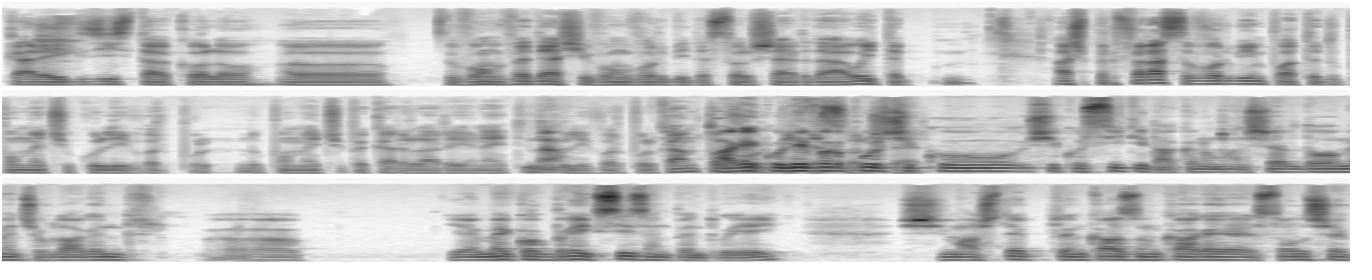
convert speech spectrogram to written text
care există acolo. Uh, vom vedea și vom vorbi de Solskjaer, dar uite, aș prefera să vorbim poate după meciul cu Liverpool, după meciul pe care l-are United da. cu Liverpool. Cam tot Are cu Liverpool și cu, și cu City, dacă nu mă înșel, două meciuri la rând. Uh, e make or break season pentru ei și mă aștept în cazul în care Solskjaer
